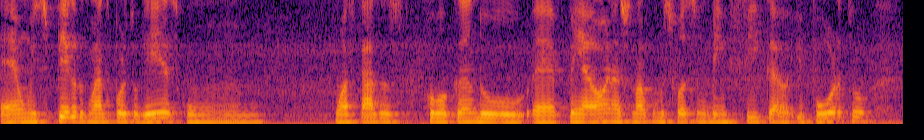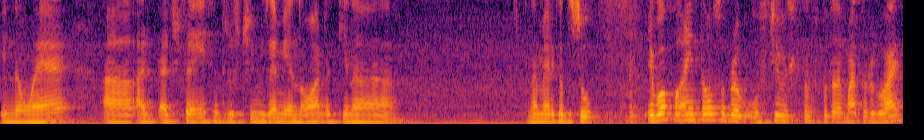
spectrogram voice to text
é um espelho do campeonato português com com as casas colocando é, Penharol e Nacional como se fossem Benfica e Porto e não é a, a, a diferença entre os times é menor aqui na na América do Sul. Eu vou falar então sobre os times que estão disputando o Campeonato Uruguai.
